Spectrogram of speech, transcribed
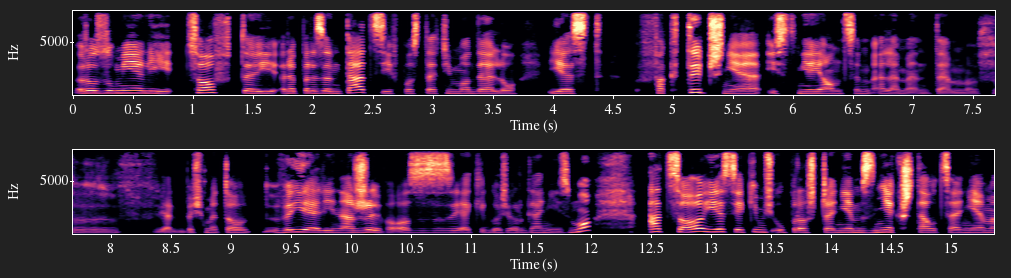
rozumieli, co w tej reprezentacji w postaci modelu jest faktycznie istniejącym elementem, w, w, jakbyśmy to wyjęli na żywo z jakiegoś organizmu, a co jest jakimś uproszczeniem, zniekształceniem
